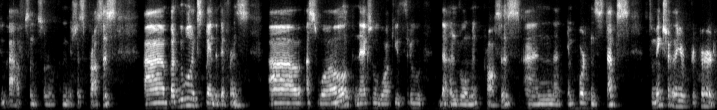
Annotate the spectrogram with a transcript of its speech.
do have some sort of admissions process, uh, but we will explain the difference. Uh, as well, next we'll walk you through the enrollment process and important steps to make sure that you're prepared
